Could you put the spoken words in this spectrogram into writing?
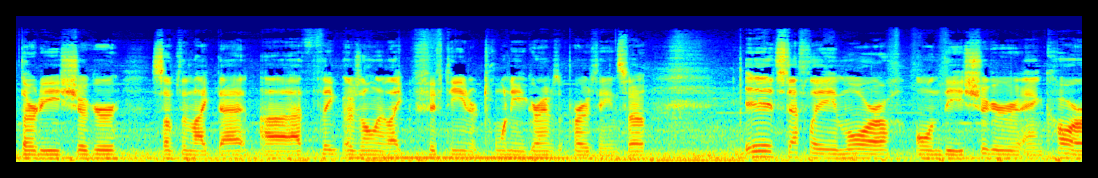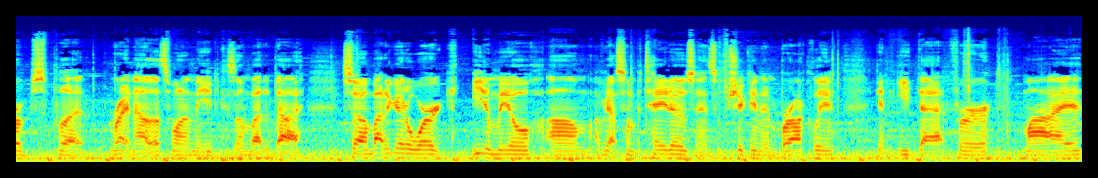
30 sugar, something like that. Uh, I think there's only like 15 or 20 grams of protein, so it's definitely more on the sugar and carbs, but right now that's what I need because I'm about to die. So I'm about to go to work, eat a meal. Um, I've got some potatoes and some chicken and broccoli. Gonna eat that for my,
